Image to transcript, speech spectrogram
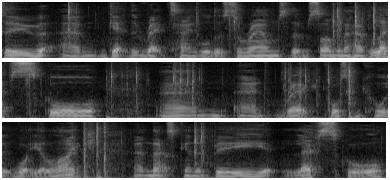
to um, get the rectangle that surrounds them. So I'm going to have left score um, and rec. Of course, you can call it what you like, and that's going to be left score.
